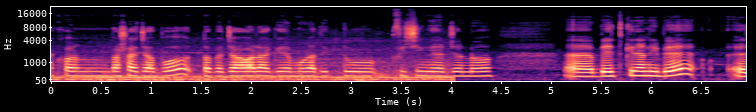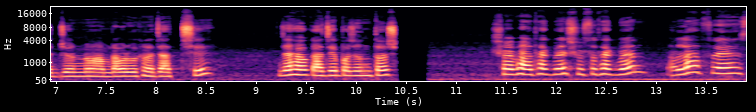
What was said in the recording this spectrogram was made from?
এখন বাসায় যাব, তবে যাওয়ার আগে মুরাদ একটু ফিশিংয়ের জন্য বেড কিনে নিবে, এর জন্য আমরা আবার ওখানে যাচ্ছি। যাই হোক, আজ এ পর্যন্ত। সবাই ভালো থাকবেন, সুস্থ থাকবেন। আল্লাহ হাফেজ।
